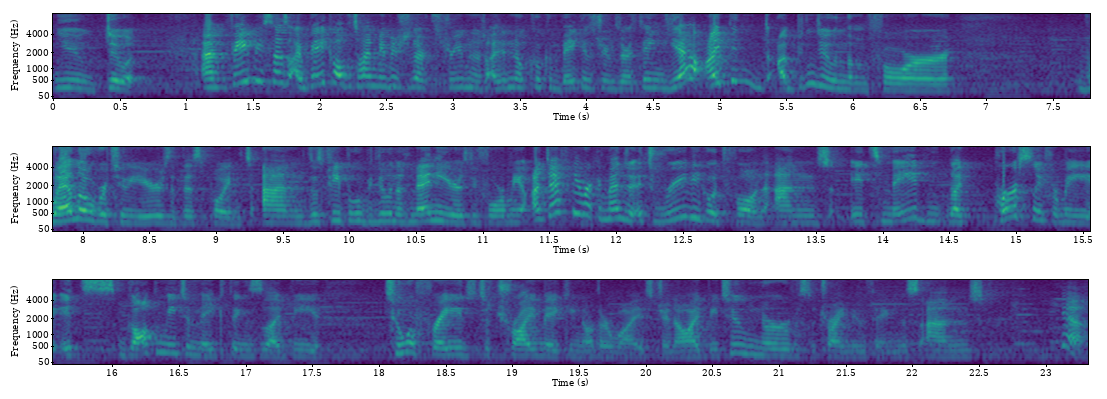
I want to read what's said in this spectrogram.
You do it. And um, Phoebe says, I bake all the time. Maybe I should start streaming it. I didn't know cooking bacon streams are a thing. Yeah, I've been, I've been doing them for well over two years at this point, and there's people who've been doing it many years before me. I definitely recommend it. It's really good fun, and it's made, like, personally for me, it's gotten me to make things that I'd be too afraid to try making otherwise, you know? I'd be too nervous to try new things, and yeah.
